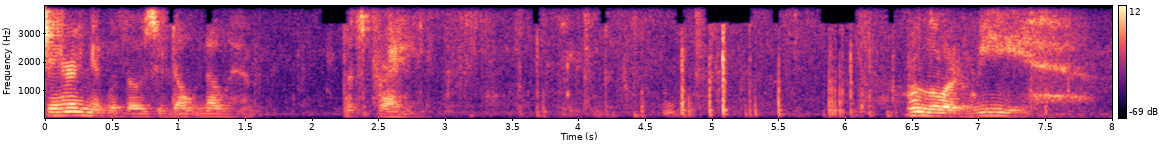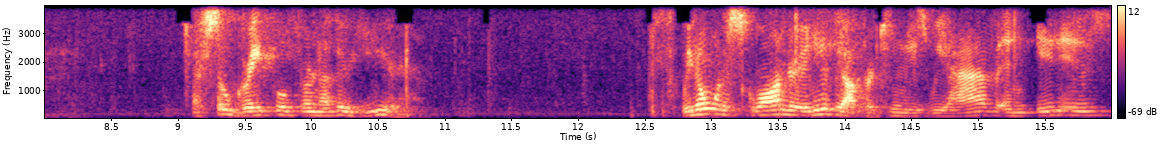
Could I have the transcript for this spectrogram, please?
sharing it with those who don't know him. Let's pray. Oh Lord, we are so grateful for another year. We don't want to squander any of the opportunities we have, and it is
